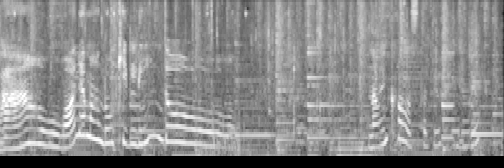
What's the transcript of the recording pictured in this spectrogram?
Uau! Olha, Malu, que lindo! Não encosta, viu, filho?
